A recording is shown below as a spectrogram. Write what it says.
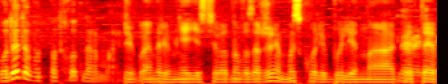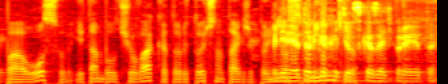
Вот это вот подход нормальный. Андрей, у меня есть одно возражение. Мы с Колей были на ГТ по ОСу, и там был чувак, который точно так же принес Блин, я только хотел сказать про это.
